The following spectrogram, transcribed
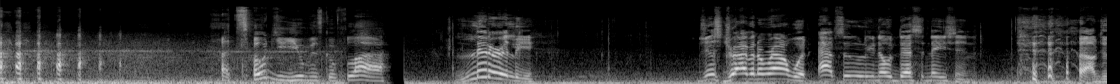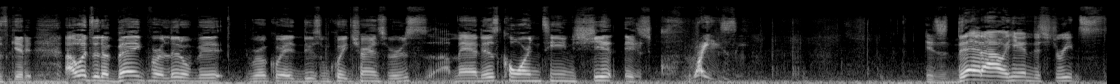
I told you humans could fly. Literally. Just driving around with absolutely no destination. I'm just kidding. I went to the bank for a little bit, real quick, do some quick transfers. Uh, man, this quarantine shit is crazy. It's dead out here in the streets.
